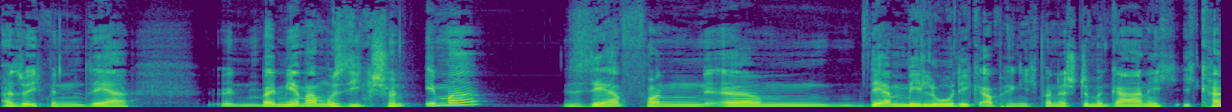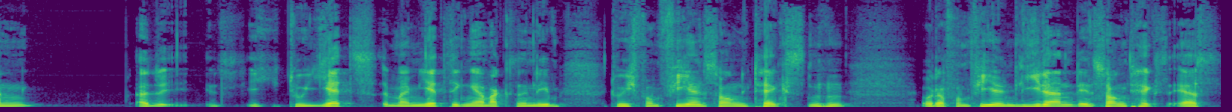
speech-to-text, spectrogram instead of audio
Also ich bin sehr, bei mir war Musik schon immer sehr von ähm, der Melodik abhängig, von der Stimme gar nicht. Ich kann, also ich, ich tue jetzt, in meinem jetzigen Erwachsenenleben, tue ich von vielen Songtexten oder von vielen Liedern den Songtext erst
